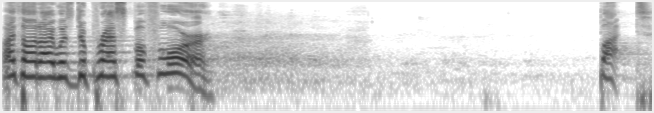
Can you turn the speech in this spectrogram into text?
I thought I was depressed before. But,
